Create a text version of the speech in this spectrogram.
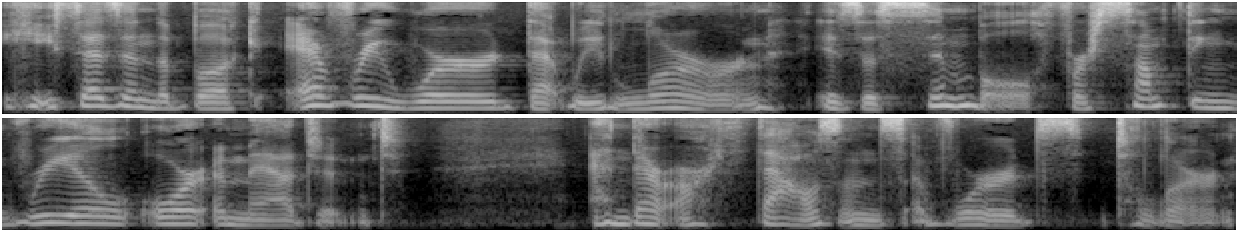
he says in the book every word that we learn is a symbol for something real or imagined. And there are thousands of words to learn.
